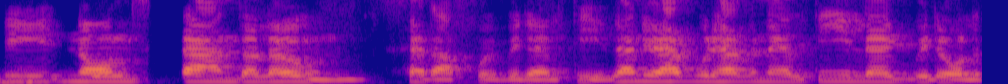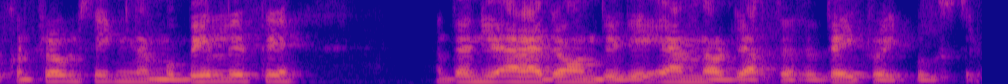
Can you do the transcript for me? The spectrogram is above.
the non-standalone setup with, with LTE. Then you have would have an LTE leg with all the control signal and mobility, and then you add on the, the NR just as a data rate booster.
